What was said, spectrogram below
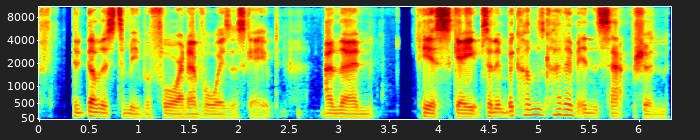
they've done this to me before and I've always escaped. And then he escapes, and it becomes kind of Inception,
